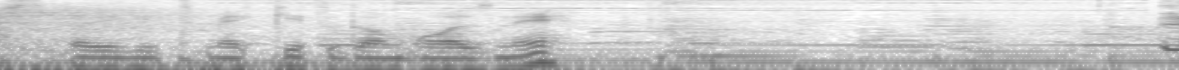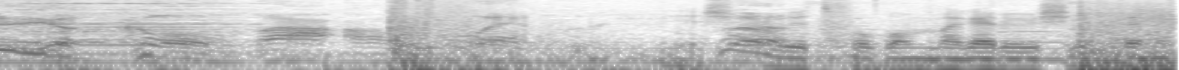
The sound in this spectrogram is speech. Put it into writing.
Ezt pedig itt még ki tudom hozni. És őt fogom megerősíteni.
